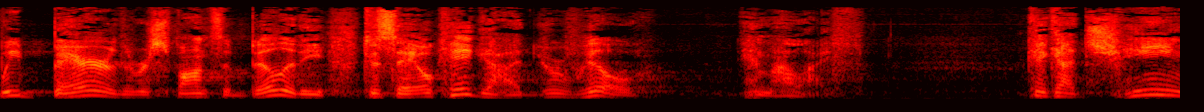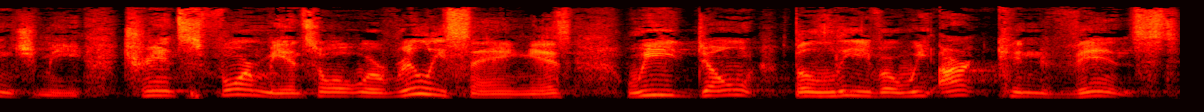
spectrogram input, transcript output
We bear the responsibility to say, okay, God, your will in my life. Okay, God, change me, transform me. And so, what we're really saying is, we don't believe or we aren't convinced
